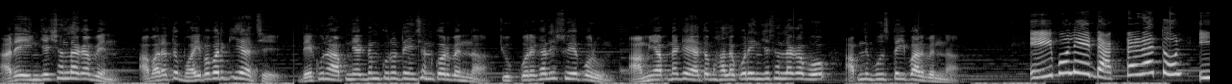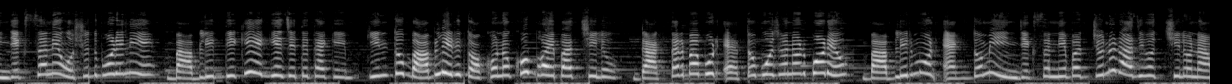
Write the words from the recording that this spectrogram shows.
আরে ইঞ্জেকশন লাগাবেন। আবার এত ভয় পাবার কি আছে? দেখুন, আপনি একদম কোনো টেনশন করবেন না। চুপ করে খালি শুয়ে পড়ুন। আমি আপনাকে এত ভালো করে ইঞ্জেকশন লাগাবো, আপনি বুঝতেই পারবেন না। এই বলে ডাক্তার রাতুল ইঞ্জেকশনে ওষুধ ভরে নিয়ে বাবলির দিকে এগিয়ে যেতে থাকে। কিন্তু বাবলির তখনও খুব ভয় পাচ্ছিল। ডাক্তারবাবুর এত বোঝানোর পরেও বাবলির মন একদমই ইঞ্জেকশন নেবার জন্য রাজি হচ্ছিল না।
